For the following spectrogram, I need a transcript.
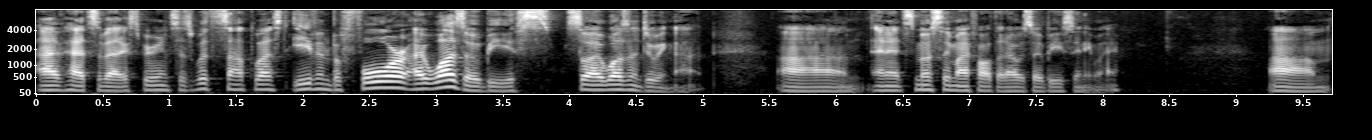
I've had some bad experiences with Southwest even before I was obese, so I wasn't doing that. Um, and it's mostly my fault that I was obese anyway. Um,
